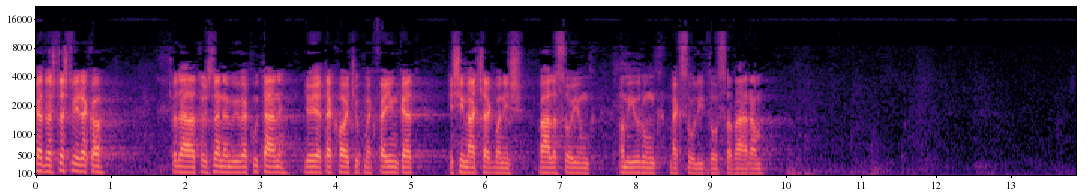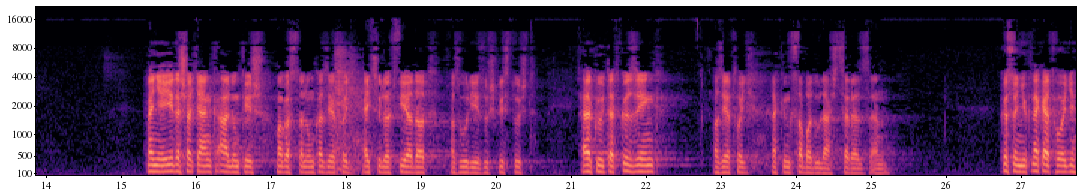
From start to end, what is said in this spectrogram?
Kedves testvérek, a csodálatos zeneművek után jöjjetek, hajtsuk meg fejünket, és imádságban is válaszoljunk a mi Urunk megszólító szavára. Menje édesatyánk, áldunk és magasztalunk azért, hogy egyszülött fiadat, az Úr Jézus Krisztust elküldtet közénk, azért, hogy nekünk szabadulást szerezzen. Köszönjük neked, hogy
